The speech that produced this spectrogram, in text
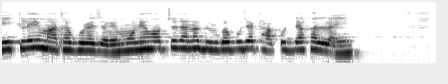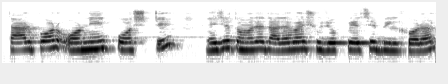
দেখলেই মাথা ঘুরে যাবে। মনে হচ্ছে যেন দুর্গাপূজা ঠাকুর দেখার লাইন। তারপর অনেক কষ্টে এই যে তোমাদের দাদাভাই সুযোগ পেয়েছে বিল করার।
